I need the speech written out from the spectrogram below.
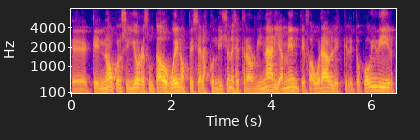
eh, que no consiguió resultados buenos pese a las condiciones extraordinariamente favorables que le tocó vivir,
